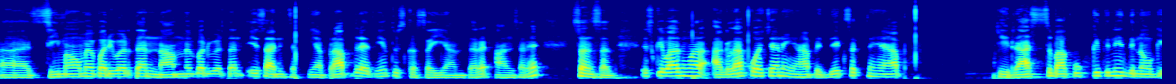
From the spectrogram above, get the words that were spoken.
सीमाओं में परिवर्तन, नाम में परिवर्तन, ये सारी शक्तियाँ प्राप्त रहती हैं तो इसका सही आंसर है आंसर है संसद। इसके बाद हमारा अगला क्वेश्चन है, यहाँ पे देख सकते हैं आप कि राज्यसभा को कितने दिनों के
